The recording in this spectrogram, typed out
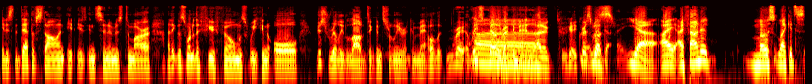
It is The Death of Stalin. It is in cinemas tomorrow. I think this is one of the few films we can all just really loved and can strongly recommend, or at least fairly Uh, recommend. I know Look, yeah, I, I found it most like it's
